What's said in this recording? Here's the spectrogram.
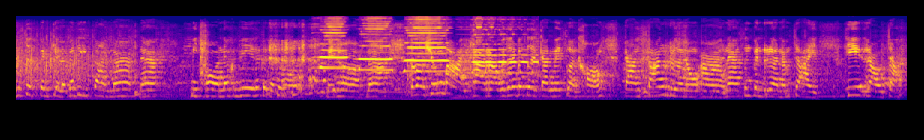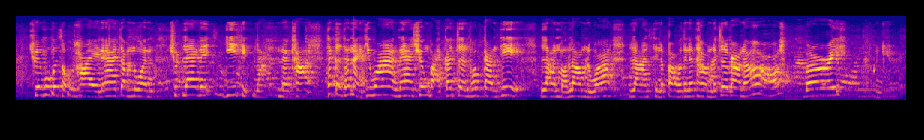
รู้สึกเป็นเกียรติแล้วก็ดีใจมากนะคะ มีทอนนะคุณพี่ถ้าเกิดจะทอนไม่ทอนนะคะสำหรับช่วงบ่ายค่ะ เราก็จะได้ไปเจอกันในส่วนของการสร้างเรือโนอาห์นะซึ่งเป็นเรือน้ำใจที่เราจะช่วยผู้ประสบภัยนะคะจำนวนชุดแรกได้ 20ลำนะคะ ถ้าเกิดท่านไหนที่ว่างนะคะช่วงบ่ายก็เจอพบกันที่ลานหมอลำหรือว่าลานศิลปวัฒนธรรมแล้วเจอกันนะฮะบายขอบคุณค่ะ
